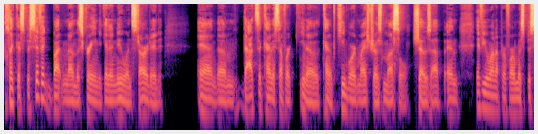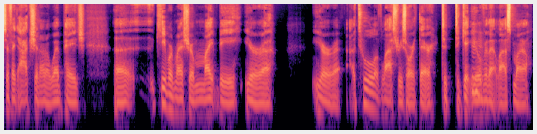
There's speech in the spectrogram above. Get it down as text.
click a specific button on the screen to get a new one started. And um, that's the kind of stuff where, you know, kind of Keyboard Maestro's muscle shows up. And if you want to perform a specific action on a web page, uh, keyboard maestro might be your uh, your uh, tool of last resort there to to get you mm-hmm. over that last mile.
